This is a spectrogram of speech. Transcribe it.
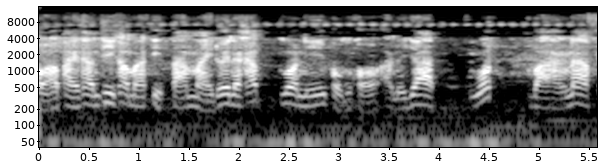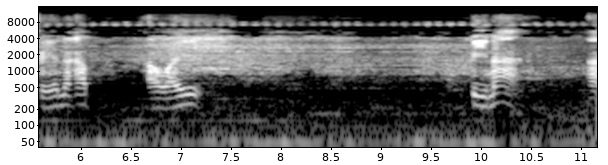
ขออภัยท่านที่เข้ามาติดตามใหม่ด้วยนะครับงวดนี้ผมขออนุญาตงดวางหน้าเฟซนะครับ เอาไว้ ปีหน้า อ่า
